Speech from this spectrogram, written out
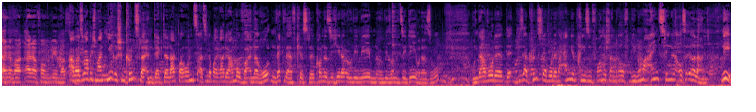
Einer, war, einer von dem was. Aber so habe ich mal einen irischen Künstler entdeckt. Der lag bei uns, als ich noch bei Radio Hamburg war, in der roten Wegwerfkiste. Konnte sich jeder irgendwie nehmen, irgendwie so eine CD oder so. Und da wurde, der, dieser Künstler wurde immer angepriesen. Vorne stand drauf, die Nummer 1 Single aus Irland. Nee,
